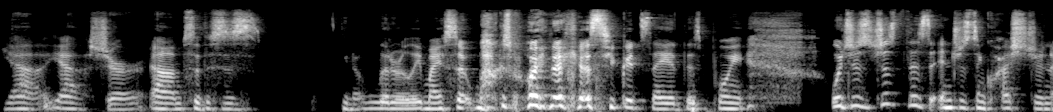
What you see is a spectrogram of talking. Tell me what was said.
Yeah, yeah, sure. Um, so this is, you know, literally my soapbox point, I guess you could say at this point, which is just this interesting question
